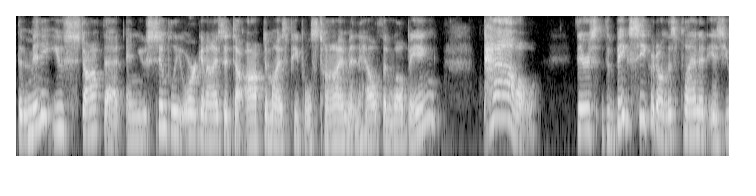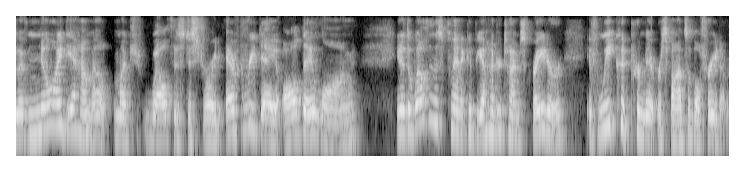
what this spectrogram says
The minute you stop that and you simply organize it to optimize people's time and health and well being, pow! There's the big secret on this planet is you have no idea how much wealth is destroyed every day, all day long. You know, the wealth on this planet could be a hundred times greater if we could permit responsible freedom.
